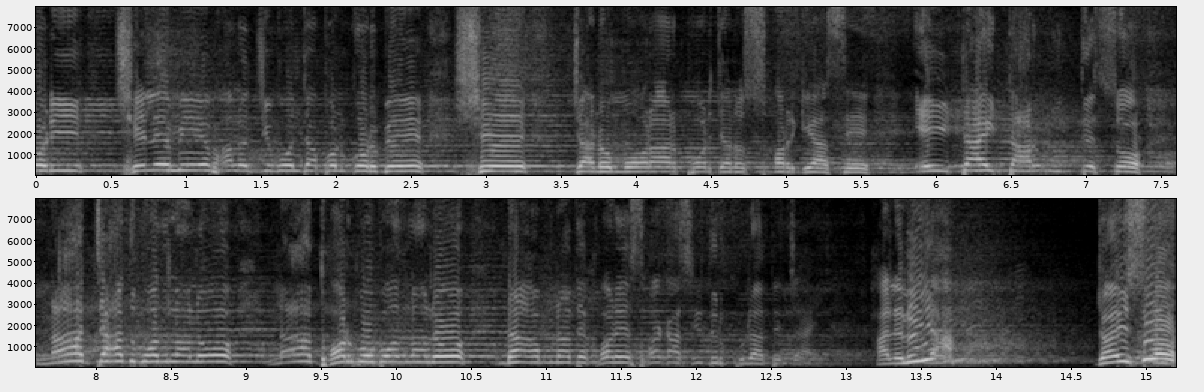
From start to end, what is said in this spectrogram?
করি ছেলে মেয়ে ভালো জীবন যাপন করবে সে যেন মরার পর যেন স্বর্গে আসে এইটাই তার উদ্দেশ্য। না জাত বদলালো না ধর্ম বদলালো না আপনাদের ঘরে শাখা সিঁদুর খুলাতে চায়। হালেলুইয়া জয় ঈশ্বর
